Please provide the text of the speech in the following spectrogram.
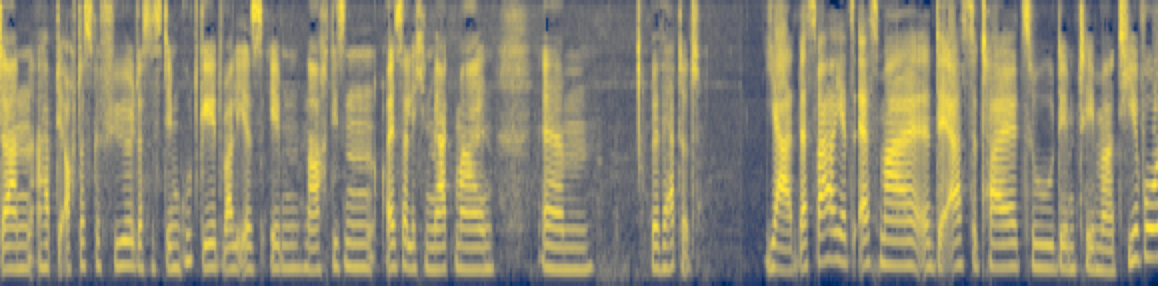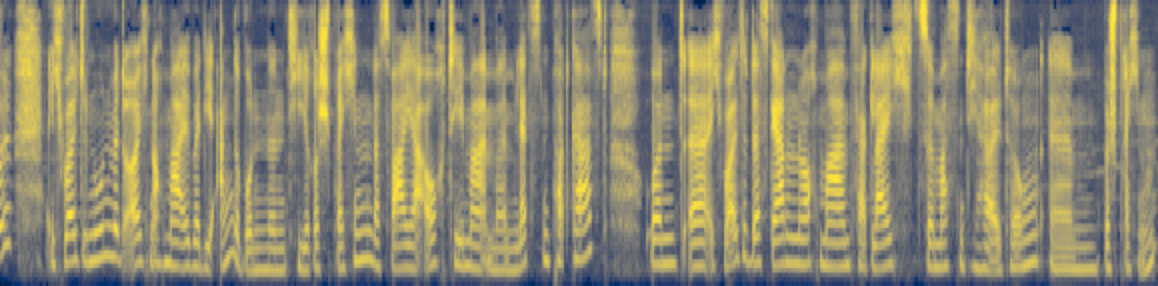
dann habt ihr auch das Gefühl, dass es dem gut geht, weil ihr es eben nach diesen äußerlichen Merkmalen ähm, bewertet. Ja, das war jetzt erstmal der erste Teil zu dem Thema Tierwohl. Ich wollte nun mit euch nochmal über die angebundenen Tiere sprechen. Das war ja auch Thema in meinem letzten Podcast. Und äh, ich wollte das gerne nochmal im Vergleich zur Massentierhaltung ähm, besprechen.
